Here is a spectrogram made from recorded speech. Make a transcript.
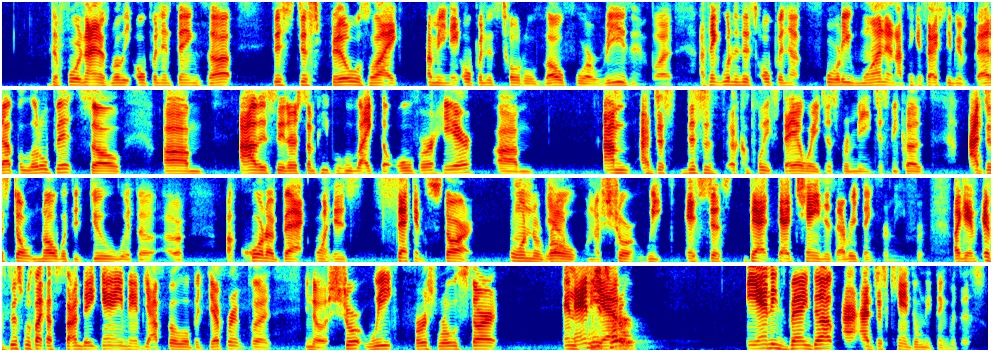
the 49ers really opening things up. This just feels like I mean, they opened this total low for a reason, but I think what did this open up 41, and I think it's actually been bet up a little bit. So um, obviously, there's some people who like the over here. Um, I'm I just this is a complete stay away just for me, just because I just don't know what to do with a a, a quarterback on his second start on the road yeah. on a short week. It's just that that changes everything for me. For, like if, if this was like a Sunday game, maybe I feel a little bit different, but you know, a short week, first road start in and Seattle. He's and he's banged up. I, I, just can't do anything with this.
